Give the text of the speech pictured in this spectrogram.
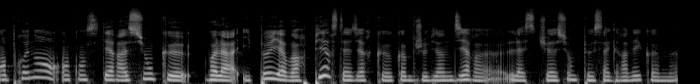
en prenant en considération que voilà, il peut y avoir pire, c'est-à-dire que comme je viens de dire, la situation peut s'aggraver comme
